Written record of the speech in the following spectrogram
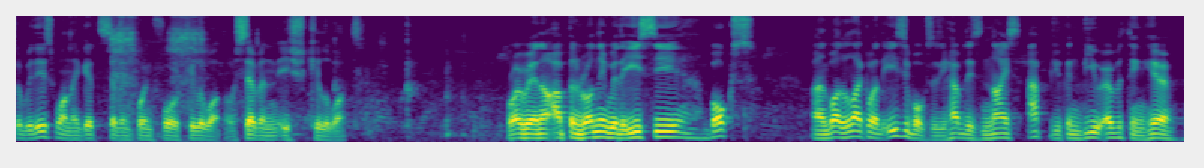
So with this one, I get 7.4 kilowatt or 7-ish kilowatt. Right, we're now up and running with the Easee box. And what I like about the Easee Box is you have this nice app. You can view everything here.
